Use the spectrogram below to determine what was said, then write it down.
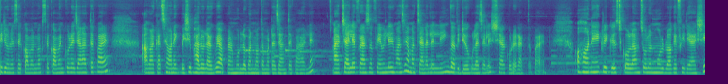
ভিডিও নিচে কমেন্ট বক্সে কমেন্ট করে জানাতে পারেন। আমার কাছে অনেক বেশি ভালো লাগবে আপনার মূল্যবান মতামতটা জানতে পারলে। আর চাইলে ফ্রেন্ডস ও ফ্যামিলির মাঝে আমার চ্যানেলের লিঙ্ক বা ভিডিওগুলো চাইলে শেয়ার করে রাখতে পারেন। অনেক রিকোয়েস্ট করলাম, চলুন মূল ব্লগে ফিরে আসি।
